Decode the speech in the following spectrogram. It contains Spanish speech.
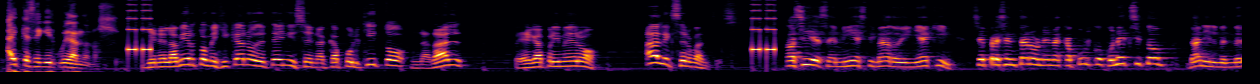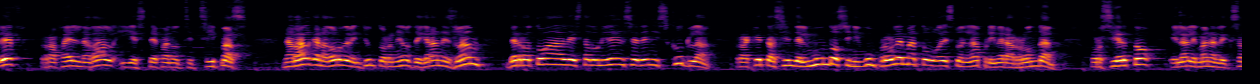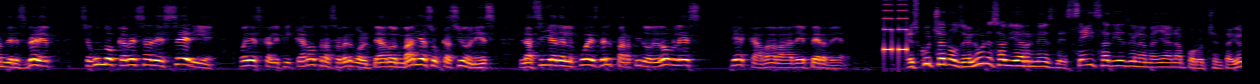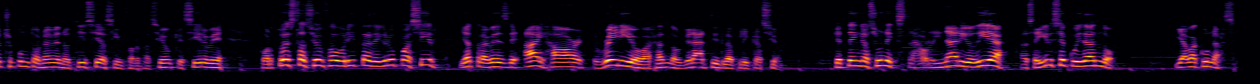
Hay que seguir cuidándonos. Y en el abierto mexicano de tenis en Acapulquito, Nadal pega primero. Alex Cervantes. Así es, mi estimado Iñaki. Se presentaron en Acapulco con éxito Daniel Medvedev, Rafael Nadal y Stefano Tsitsipas. Nadal, ganador de 21 torneos de Grand Slam, derrotó al estadounidense Denis Kudla, raqueta 100 del mundo sin ningún problema, todo esto en la primera ronda. Por cierto, el alemán Alexander Zverev, segundo cabeza de serie, fue descalificado tras haber golpeado en varias ocasiones la silla del juez del partido de dobles que acababa de perder. Escúchanos de lunes a viernes de 6 a 10 de la mañana por 88.9 Noticias, información que sirve por tu estación favorita de Grupo Asir y a través de iHeart Radio bajando gratis la aplicación. Que tengas un extraordinario día, a seguirse cuidando y a vacunarse.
